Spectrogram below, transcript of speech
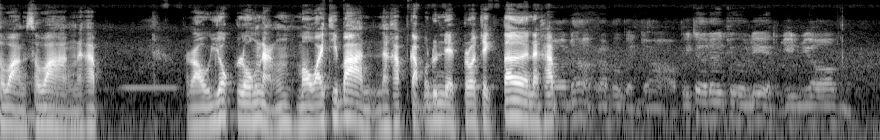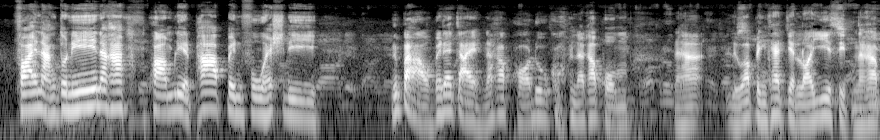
สว่างๆนะครับ เรายกโรงหนังมาไว้ที่บ้านนะครับ กับอดุลเดชโปรเจคเตอร์นะครับไฟล์หนังตัวนี้นะครับ ความละเอียดภาพเป็น Full HD หรือเปล่าไม่แน่ใจนะครับ ขอดูก่อนนะครับผมนะฮะหรือว่าเป็นแค่ 720 นะครับ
